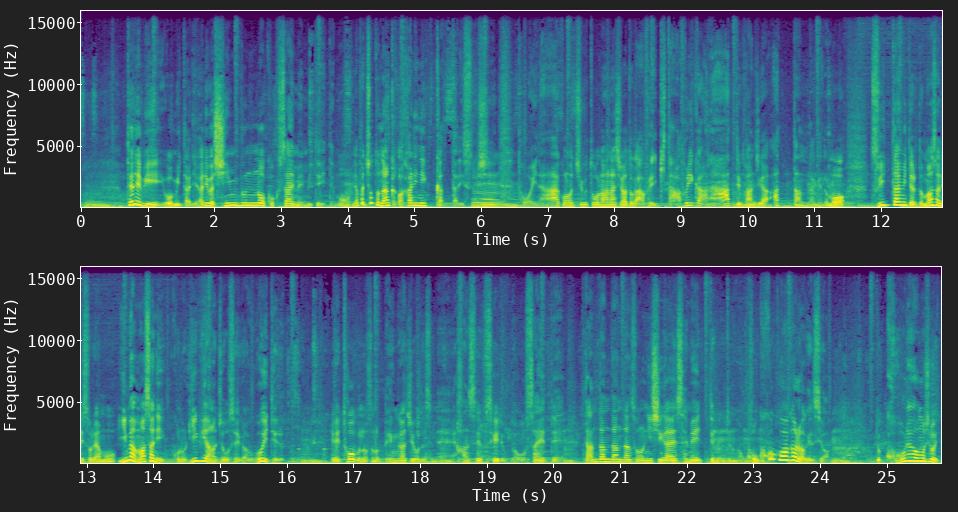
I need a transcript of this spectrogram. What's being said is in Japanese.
テレビを見たりあるいは新聞の国際面見ていても、やっぱりちょっとなんか分かりにくかったりするし、うん。遠いなあこの中東の話はとかアフリ北アフリカはなあっていう感じがあったんだけども、ツイッター見てるとまさにそれはもう今まさにこのリビアの情勢が動いている。えー東部のそのベンガジをですね反政府勢力が抑えてだんだんだんだんその西側へ攻め入ってるっていうのが刻々わかるわけですよ。でこれは面白い。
